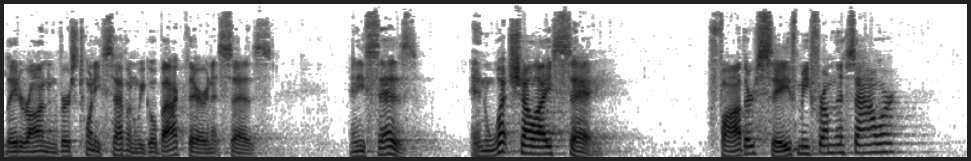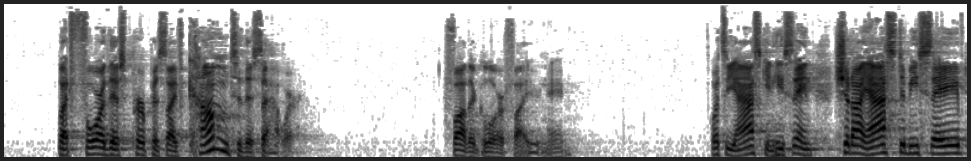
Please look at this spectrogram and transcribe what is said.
Later on in verse 27, we go back there and it says, and he says, And what shall I say? Father, save me from this hour? But for this purpose I've come to this hour. Father, glorify your name. What's he asking? He's saying, Should I ask to be saved?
